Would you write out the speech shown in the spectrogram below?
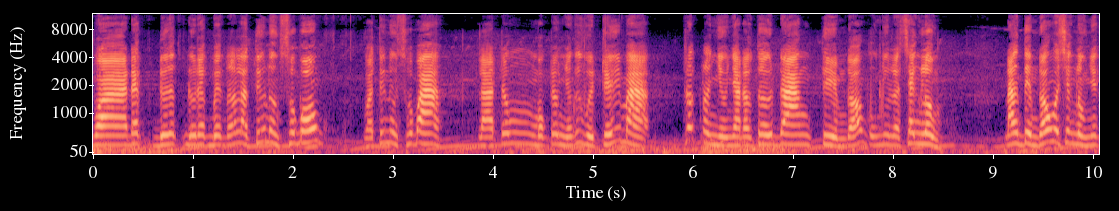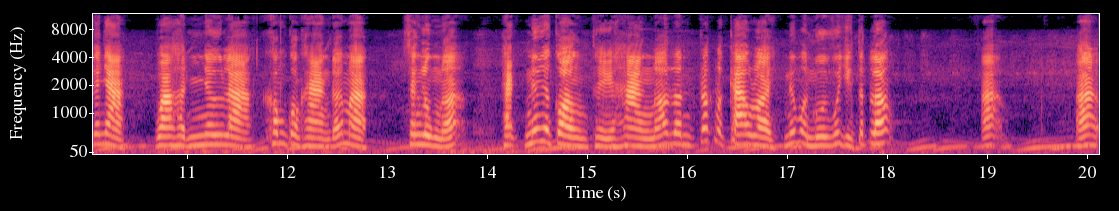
Và đặc, được, được đặc biệt nữa là tuyến đường số 4 và tuyến đường số 3 là trong một trong những cái vị trí mà rất là nhiều nhà đầu tư đang tìm đón cũng như là sen lùng. Đang tìm đón và sen lùng nha cả nhà. Và hình như là không còn hàng để mà sen lùng nữa. Hoặc nếu như còn thì hàng nó lên rất là cao rồi. Nếu mình mua với diện tích lớn. À, à,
